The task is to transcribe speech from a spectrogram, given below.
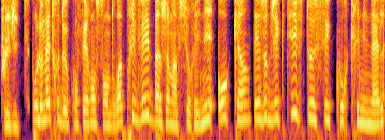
plus vite. Pour le maître de conférence en droit privé, Benjamin Fiorini, aucun des objectifs de ces cours criminelles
